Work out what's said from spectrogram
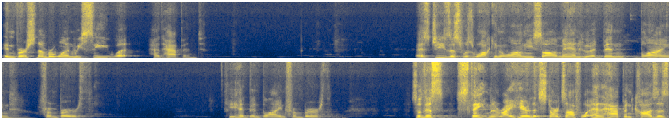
in verse number one, we see what had happened. As Jesus was walking along, he saw a man who had been blind from birth. he had been blind from birth. So, this statement right here that starts off what had happened causes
